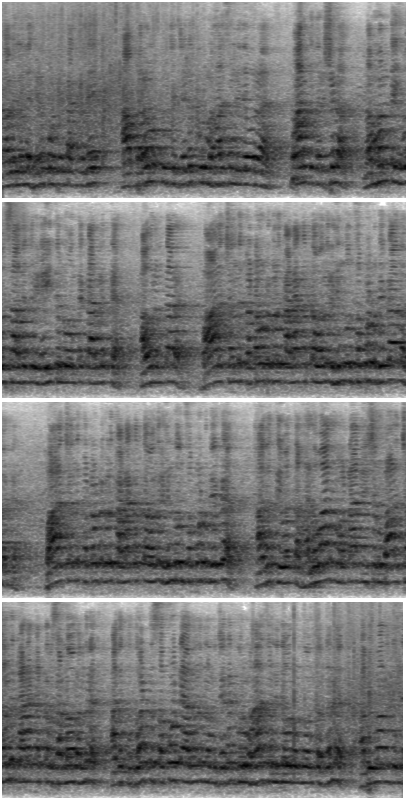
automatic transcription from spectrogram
ನಾವೆಲ್ಲ ಹೇಳ್ಕೊಳ್ಬೇಕಾಗ್ತದೆ ಆ ಪರಮ ಪೂಜ್ಯ ಜಗದ್ಗುರು ಮಹಾಸಂಘದವರ ಮಾರ್ಗದರ್ಶನ ನಮ್ಮಂತ ಯುವ ಸಾಧಕರಿಗೆ ಐತೆ ಅನ್ನುವಂತ ಕಾರಣಕ್ಕೆ ಅವ್ರಂತಾರ ಬಹಳ ಚಂದ ಕಟೌಟ್ಗಳು ಕಾಣಕತ್ತಾವ ಅಂದ್ರೆ ಹಿಂದೊಂದು ಸಪೋರ್ಟ್ ಬೇಕಾಗಲ್ಲ ಅದಕ್ಕೆ. ಬಹಳ ಚಂದ ಕಟೌಟ್ಗಳು ಕಾಣಕತ್ತಾವ ಅಂದ್ರೆ ಹಿಂದೊಂದು ಸಪೋರ್ಟ್ ಬೇಕಾ? ಅದಕ್ಕೆ ಇವತ್ತು ಹಲವಾರು ಮಠಾಧೀಶರು ಬಹಳ ಚಂದ ಕಾಣಕತ್ತಾರ ಸಣ್ಣವ್ರು ಅಂದ್ರೆ ಅದಕ್ಕೆ ದೊಡ್ಡ ಸಪೋರ್ಟ್ ಯಾರಂದ್ರೆ ನಮ್ಮ ಜಗದ್ಗುರು ಮಹಾಸನ್ನಿದೇವರು ಅನ್ನುವಂಥದ್ದನ್ನ ಅಭಿಮಾನದಿಂದ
